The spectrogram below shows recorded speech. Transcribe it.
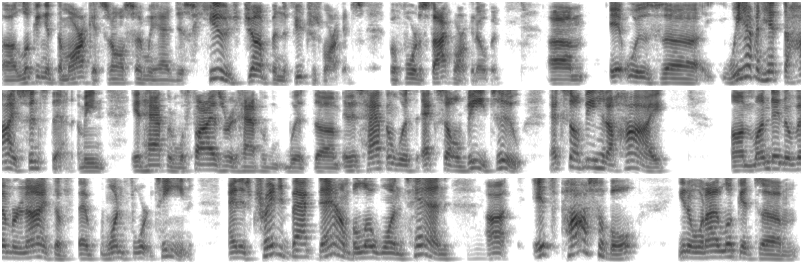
uh, looking at the markets, and all of a sudden we had this huge jump in the futures markets before the stock market opened. Um, it was uh, we haven't hit the high since then. I mean, it happened with Pfizer, it happened with, um, and it's happened with XLV too. XLV hit a high on Monday, November 9th of at 114 and is traded back down below 110. Mm-hmm. Uh, it's possible you know, when I look at um,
